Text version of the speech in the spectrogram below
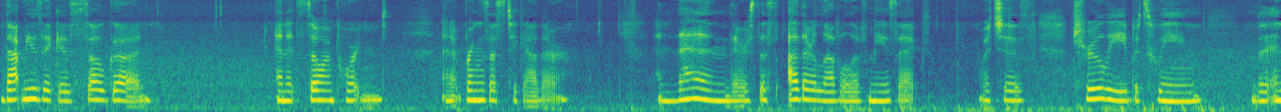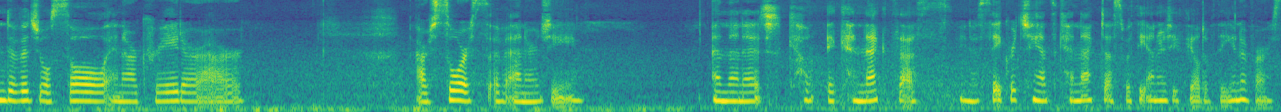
That music is so good and it's so important and it brings us together. And then there's this other level of music, which is truly between the individual soul and our creator, our our source of energy. And then it it connects us, you know, sacred chants connect us with the energy field of the universe.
